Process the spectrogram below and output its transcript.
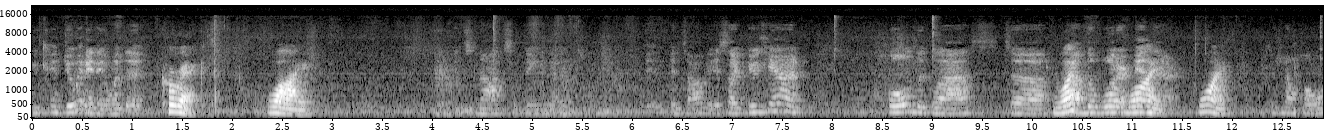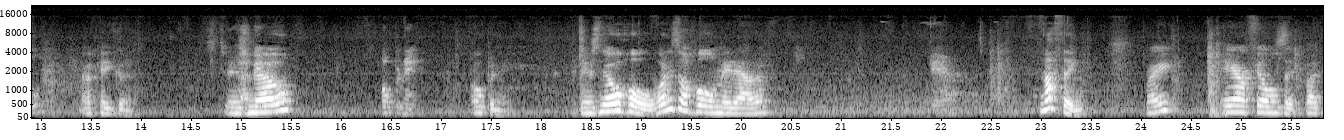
You can't do anything with it. Correct. Why? It's not something that, it, it's obvious. It's like you can't hold the glass to What? have the water in Why? there. Why? There's no hole. Okay, good. There's heavy. no Opening. opening. There's no hole. What is a hole made out of? Air. Nothing, right? Air fills it, but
